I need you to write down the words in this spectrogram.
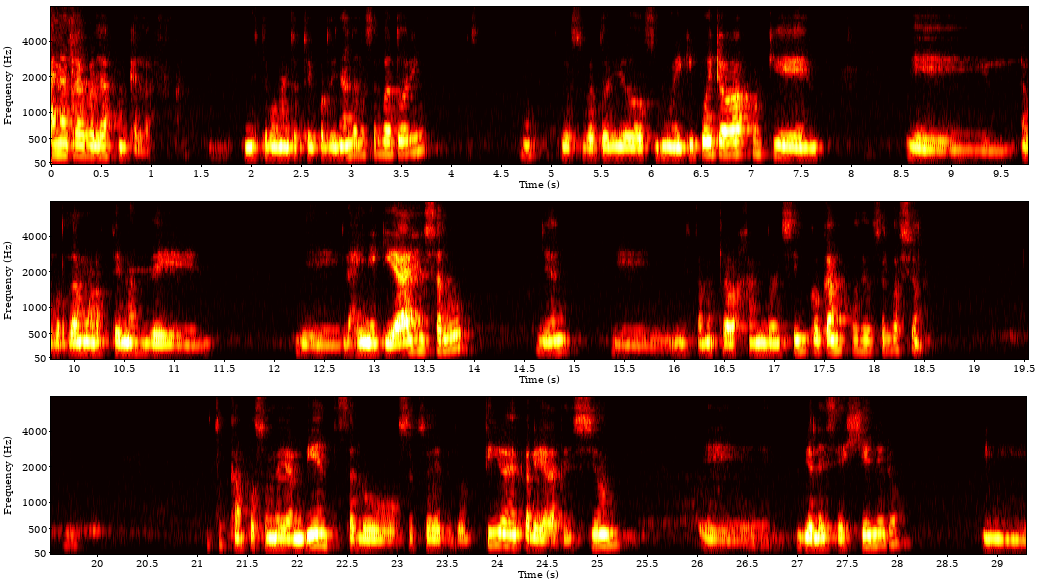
Ana Travelaz Calaf. En este momento estoy coordinando el observatorio. El observatorio es un equipo de trabajo que eh, abordamos los temas de, las inequidades en salud. ¿ya? Eh, estamos trabajando en cinco campos de observación. Estos campos son medio ambiente, salud sexual y reproductiva, calidad de atención, eh, violencia de género y,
